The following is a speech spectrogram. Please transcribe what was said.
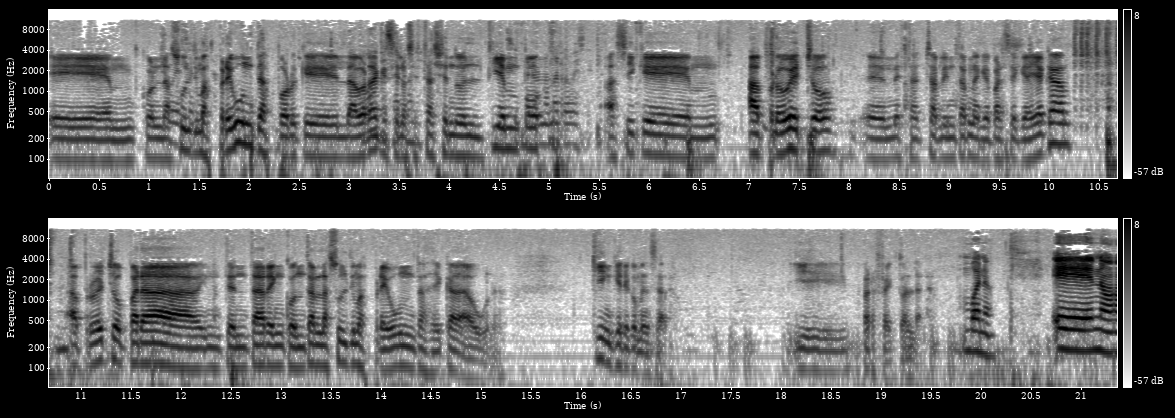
Eh, con las últimas preguntas porque la verdad que se nos está yendo el tiempo. Así que mm, aprovecho en esta charla interna que parece que hay acá, aprovecho para intentar encontrar las últimas preguntas de cada una. ¿Quién quiere comenzar? Y perfecto, Aldana. Bueno, eh, no,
